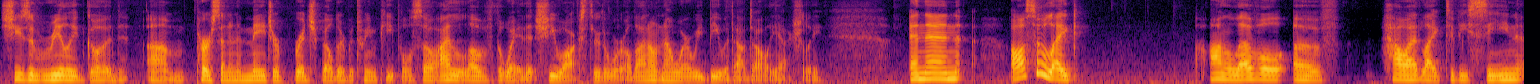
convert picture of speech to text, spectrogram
She's a really good um, person and a major bridge builder between people. So I love the way that she walks through the world. I don't know where we'd be without Dolly, actually. And then also, like, on a level of how I'd like to be seen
